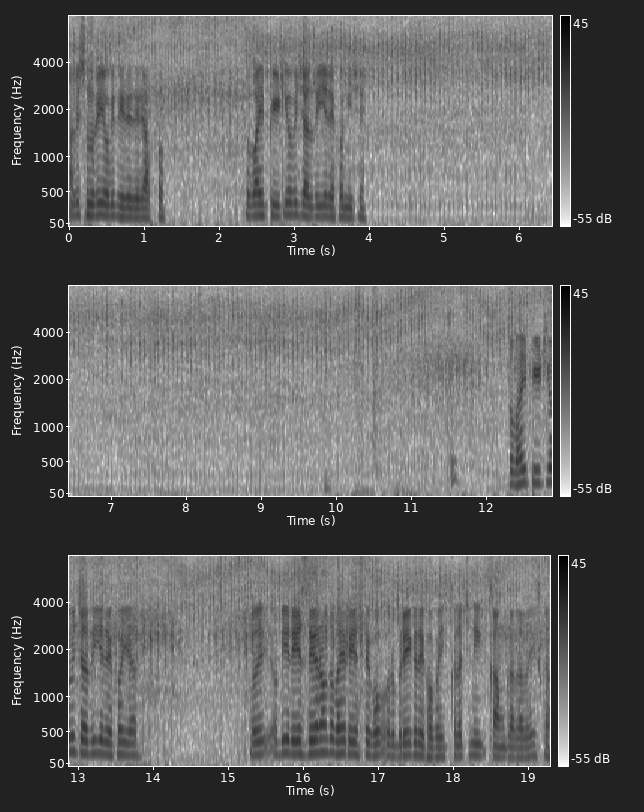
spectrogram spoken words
अभी सुन रही होगी धीरे धीरे आपको। तो भाई पीटीओ भी चल रही है देखो नीचे। तो, तो भाई पीटीओ भी चल रही है देखो यार। अभी रेस दे रहा हूँ तो भाई रेस देखो और ब्रेक देखो भाई। क्लच नहीं काम कर रहा भाई इसका।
